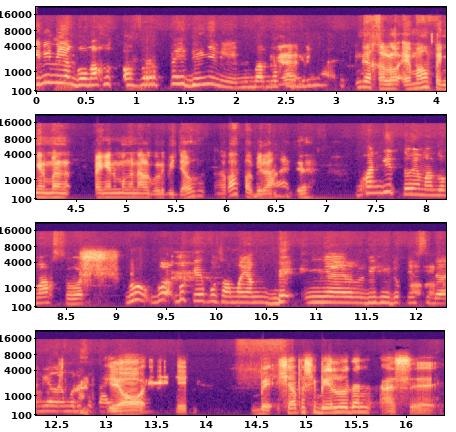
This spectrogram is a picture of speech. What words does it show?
ini nih yang gue maksud over PD-nya nih, membanggakan dirinya. enggak kalau emang pengen men- pengen mengenal gue lebih jauh nggak apa-apa bilang aja Bukan gitu yang gue maksud. Gue gue gue kepo sama yang B-nya di hidupnya si Daniel yang mau disukai. Yo, B, siapa sih Belo dan asik.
